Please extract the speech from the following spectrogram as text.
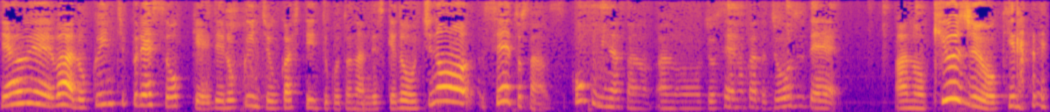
フェアウェイは6インチプレス OK で6インチ動かしていいってことなんですけど、うちの生徒さん、すごく皆さん、あの、女性の方上手で、あの、90を切られ、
